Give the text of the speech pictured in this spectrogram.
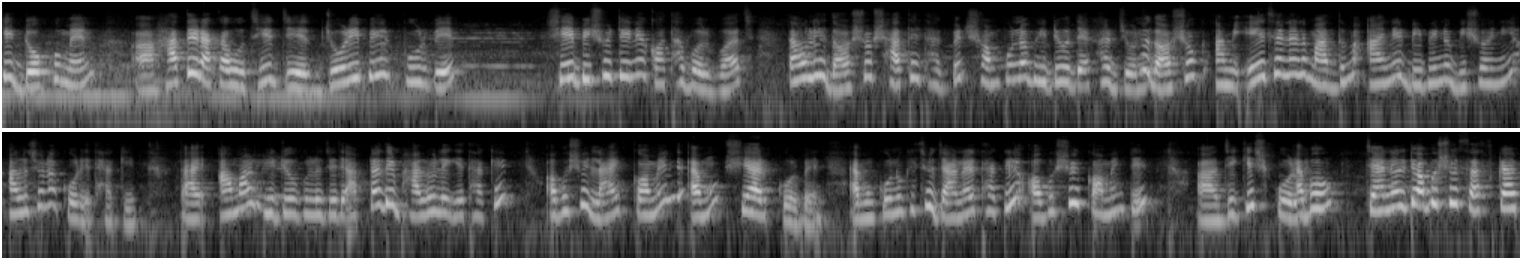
কী ডকুমেন্ট হাতে রাখা উচিত যে জরিপের পূর্বে সেই বিষয়টি নিয়ে কথা বলব আজ? তাহলে দর্শক সাথে থাকবেন সম্পূর্ণ ভিডিও দেখার জন্য। দর্শক, আমি এই চ্যানেলের মাধ্যমে আইনের বিভিন্ন বিষয় নিয়ে আলোচনা করে থাকি। তাই আমার ভিডিওগুলো যদি আপনাদের ভালো লেগে থাকে, অবশ্যই লাইক কমেন্ট এবং শেয়ার করবেন। এবং কোনো কিছু জানার থাকলে অবশ্যই কমেন্টে জিজ্ঞেস করবেন। এবং চ্যানেলটি অবশ্যই সাবস্ক্রাইব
